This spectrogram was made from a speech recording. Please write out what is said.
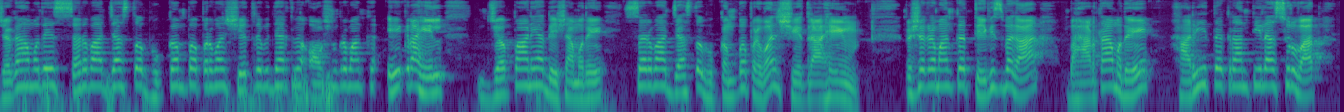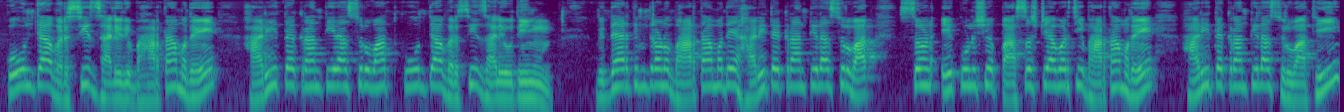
जगामध्ये सर्वात जास्त भूकंपप्रवण क्षेत्र विद्यार्थी ऑप्शन क्रमांक एक राहील. जपान या देशामध्ये सर्वात जास्त भूकंपप्रवण क्षेत्र आहे. प्रश्न क्रमांक तेवीस बघा. भारतामध्ये हरित क्रांतीला सुरुवात कोणत्या वर्षी झाली होती? भारतामध्ये हरित क्रांतीला सुरुवात कोणत्या वर्षी झाली होती? विद्यार्थी मित्रांनो भारतामध्ये हरित क्रांतीला सुरुवात सन एकोणीसशे पासष्ट या वर्षी भारतामध्ये हरित क्रांतीला सुरुवात ही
